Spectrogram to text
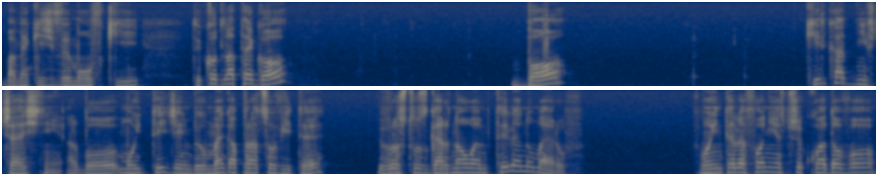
mam jakieś wymówki, tylko dlatego, bo kilka dni wcześniej, albo mój tydzień był mega pracowity i po prostu zgarnąłem tyle numerów. W moim telefonie jest przykładowo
